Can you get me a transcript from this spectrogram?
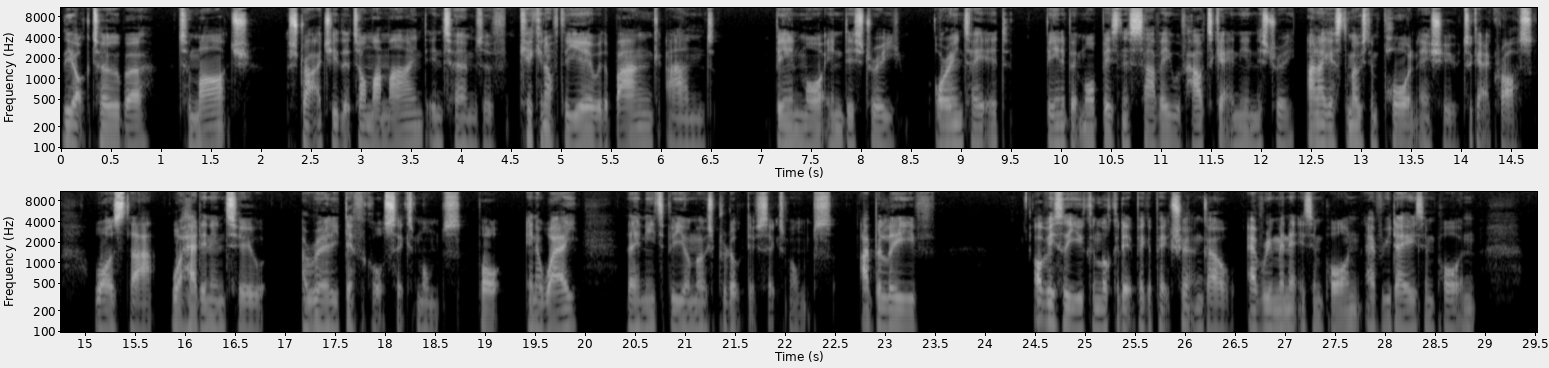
the October to March strategy that's on my mind in terms of kicking off the year with a bang and being more industry orientated, being a bit more business savvy with how to get in the industry. And I guess the most important issue to get across was that we're heading into a really difficult six months. But in a way, they need to be your most productive six months. I believe, obviously, you can look at it bigger picture and go, every minute is important, every day is important.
